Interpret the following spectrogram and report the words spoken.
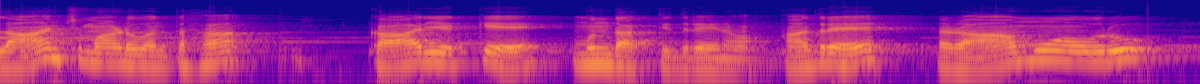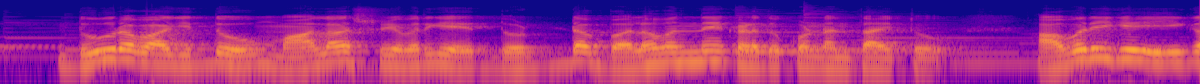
ಲಾಂಚ್ ಮಾಡುವಂತಹ ಕಾರ್ಯಕ್ಕೆ ಮುಂದಾಗ್ತಿದ್ರೇನೋ. ಆದರೆ ರಾಮು ಅವರು ದೂರವಾಗಿದ್ದು ಮಾಲಾಶ್ರೀಯವರಿಗೆ ದೊಡ್ಡ ಬಲವನ್ನೇ ಕಳೆದುಕೊಂಡಂತಾಯಿತು. ಅವರಿಗೆ ಈಗ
